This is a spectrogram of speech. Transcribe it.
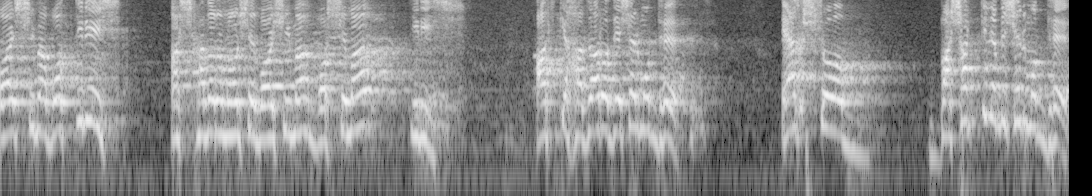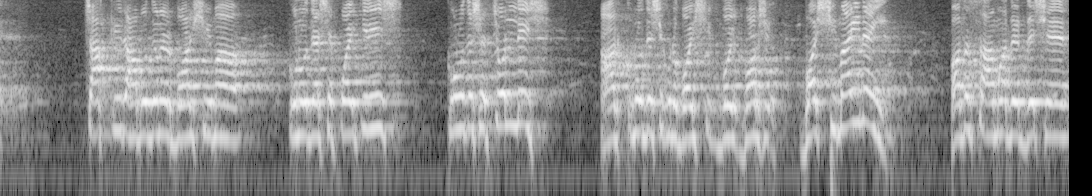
বয়স সীমা বত্রিশ, আর সাধারণ মানুষের বয়সীমা বয়সীমা তিরিশ। আজকে হাজারো দেশের মধ্যে, একশো বাষট্টিটা দেশের মধ্যে চাকরির আবেদনের বয়সীমা কোনো দেশে পঁয়ত্রিশ, কোনো দেশে চল্লিশ, আর কোনো দেশে কোনো বয়সী, বয়- বয়স, বয়সীমাই নেই। অথচ আমাদের দেশে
